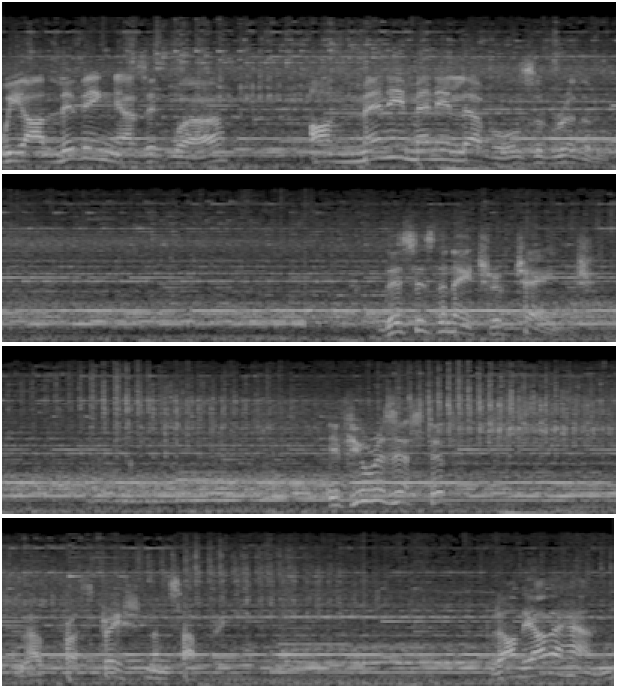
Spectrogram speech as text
We are living, as it were, on many, many levels of rhythm. This is the nature of change. If you resist it, you have frustration and suffering. But on the other hand,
